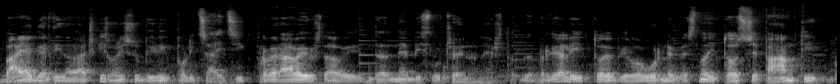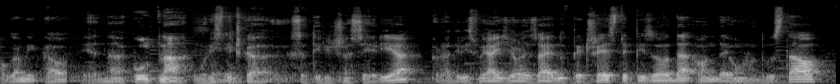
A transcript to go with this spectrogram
Baja Gardinovački, oni su bili policajci, proveravaju šta ovi, da ne bi slučajno nešto zabrljali i to je bilo urnebesno i to se pamti, boga mi, kao jedna kultna humoristička satirična serija. Radili smo ja i Đole zajedno 5-6 epizoda, onda je on odustao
